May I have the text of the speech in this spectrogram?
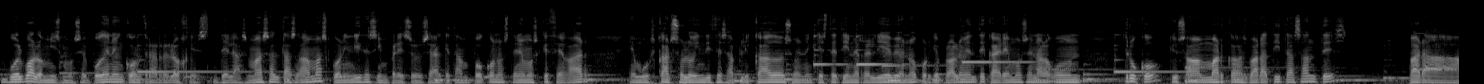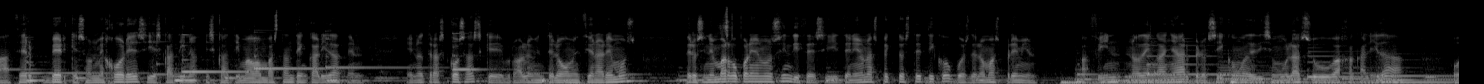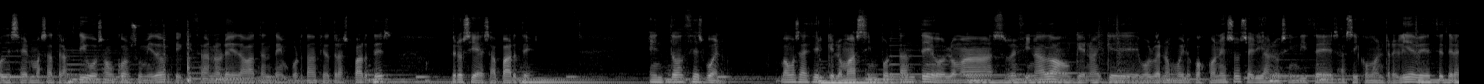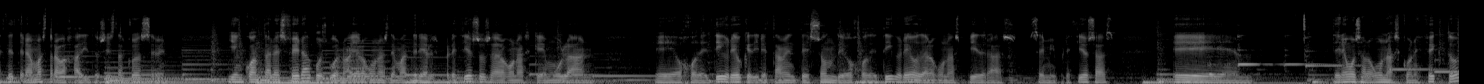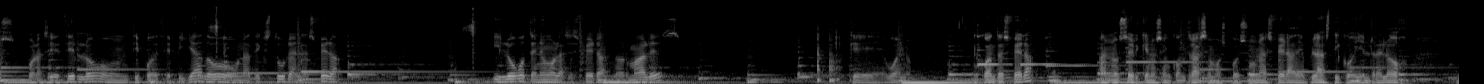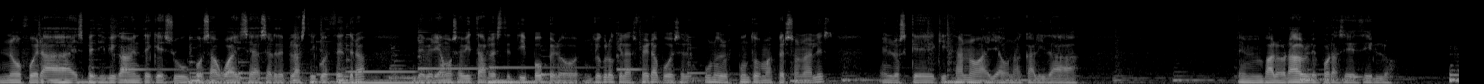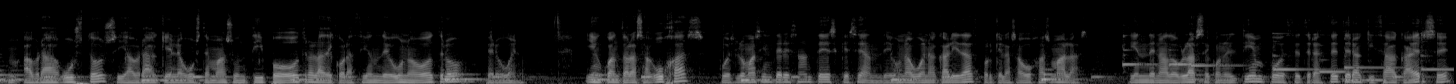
Vuelvo a lo mismo, se pueden encontrar relojes de las más altas gamas con índices impresos, o sea que tampoco nos tenemos que cegar en buscar solo índices aplicados o en que este tiene relieve o no, porque probablemente caeremos en algún truco que usaban marcas baratitas antes para hacer ver que son mejores y escatimaban bastante en calidad en, en otras cosas que probablemente luego mencionaremos, pero sin embargo ponían unos índices y tenían un aspecto estético pues de lo más premium, a fin no de engañar, pero sí como de disimular su baja calidad o de ser más atractivos a un consumidor que quizá no le daba tanta importancia a otras partes, pero sí a esa parte. Entonces, bueno, vamos a decir que lo más importante o lo más refinado, aunque no hay que volvernos muy locos con eso, serían los índices así como el relieve, etcétera, etcétera, más trabajaditos y estas cosas se ven. Y en cuanto a la esfera, pues bueno, hay algunas de materiales preciosos, hay algunas que emulan eh, ojo de tigre o que directamente son de ojo de tigre o de algunas piedras semipreciosas. Eh, tenemos algunas con efectos, por así decirlo, un tipo de cepillado o una textura en la esfera. Y luego tenemos las esferas normales, que bueno, en cuanto a esfera, a no ser que nos encontrásemos pues una esfera de plástico y el reloj no fuera específicamente que su cosa guay sea ser de plástico, etcétera, deberíamos evitar este tipo, pero yo creo que la esfera puede ser uno de los puntos más personales en los que quizá no haya una calidad valorable, por así decirlo. Habrá gustos y habrá quien le guste más un tipo u otro, la decoración de uno u otro, pero bueno. Y en cuanto a las agujas, pues lo más interesante es que sean de una buena calidad, porque las agujas malas tienden a doblarse con el tiempo, etcétera, etcétera, quizá a caerse,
